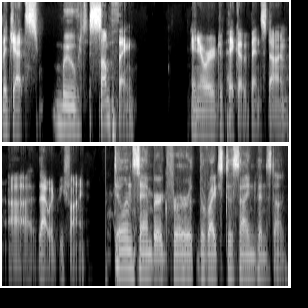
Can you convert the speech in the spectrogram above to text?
the Jets moved something in order to pick up Vince Dunn, uh, that would be fine. Dylan Samberg for the rights to sign Vince Dunn.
